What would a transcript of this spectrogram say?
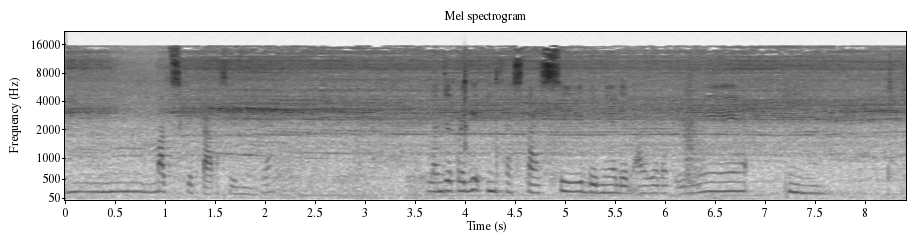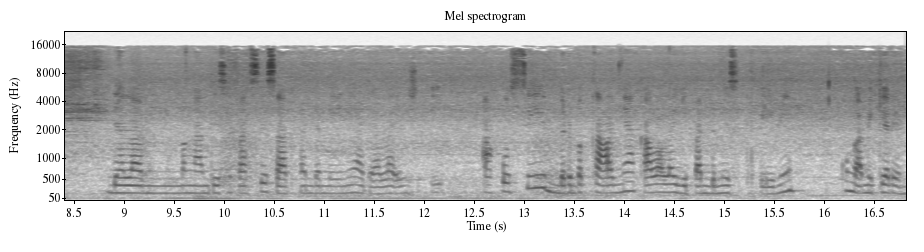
umat sekitar sini ya. Lanjut lagi investasi dunia dan akhirat ini hmm, dalam mengantisipasi saat pandemi ini adalah aku sih berbekalnya kalau lagi pandemi seperti ini aku nggak mikirin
